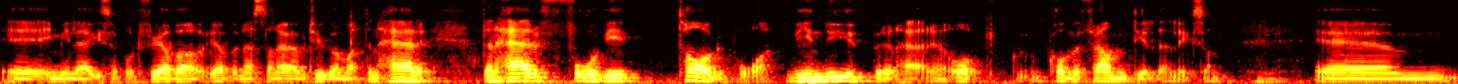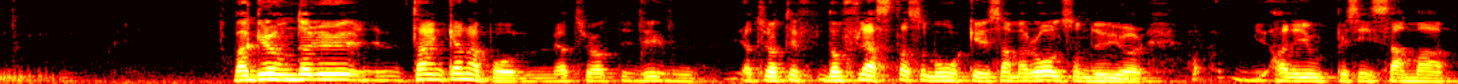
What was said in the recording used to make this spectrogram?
i min lägesrapport. För jag var, jag var nästan övertygad om att den här, den här får vi tag på. Vi nyper den här och kommer fram till den liksom. Mm. Eh, Vad grundar du tankarna på? Jag tror att, du, jag tror att det, de flesta som åker i samma roll som du gör hade gjort precis samma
